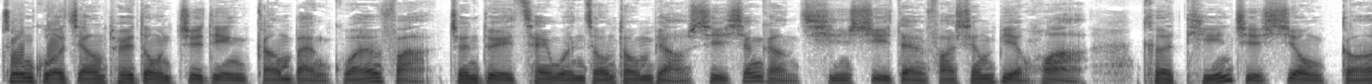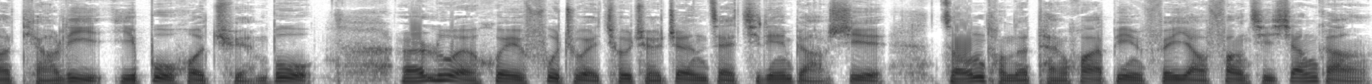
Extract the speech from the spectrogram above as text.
中国将推动制定港版国安法，针对蔡英文总统表示，香港情势一旦发生变化，可停止适用港澳条例一部或全部。而陆委会副主委邱垂正在今天表示，总统的谈话并非要放弃香港，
